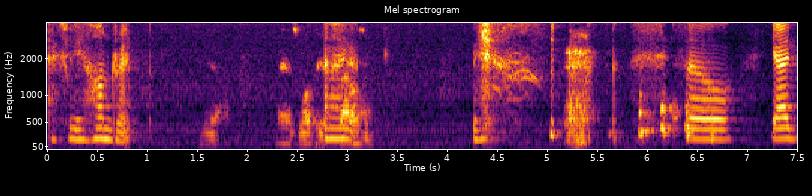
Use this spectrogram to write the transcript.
Actually, hundred. Yeah. May as well be a And I- thousand. So yeah,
